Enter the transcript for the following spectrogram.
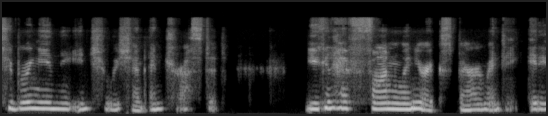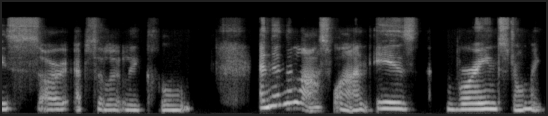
to bring in the intuition and trust it. You can have fun when you're experimenting. It is so absolutely cool. And then the last one is brainstorming.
